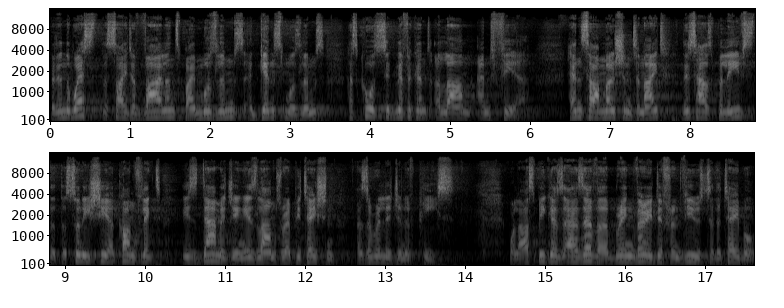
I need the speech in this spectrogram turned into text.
But in the West, the sight of violence by Muslims against Muslims has caused significant alarm and fear. Hence our motion tonight. This House believes that the Sunni Shia conflict is damaging Islam's reputation as a religion of peace. Well, our speakers, as ever, bring very different views to the table.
